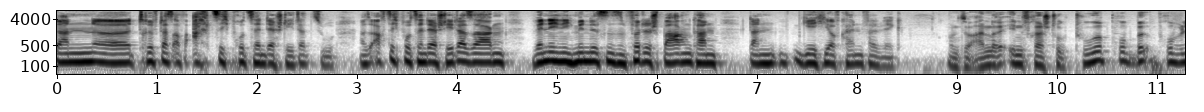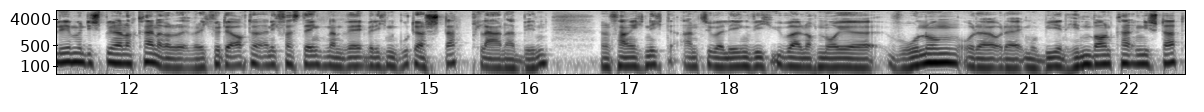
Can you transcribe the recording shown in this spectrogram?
dann äh, trifft das auf 80 Prozent der Städter zu. Also 80 Prozent der Städter sagen, wenn ich nicht mindestens ein Viertel sparen kann, dann gehe ich hier auf keinen Fall weg. Und so andere Infrastrukturprobleme, die spielen ja noch keine Rolle. Weil ich würde ja auch dann eigentlich fast denken, dann wenn ich ein guter Stadtplaner bin, dann fange ich nicht an zu überlegen, wie ich überall noch neue Wohnungen oder, oder Immobilien hinbauen kann in die Stadt,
